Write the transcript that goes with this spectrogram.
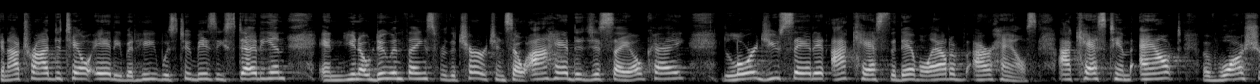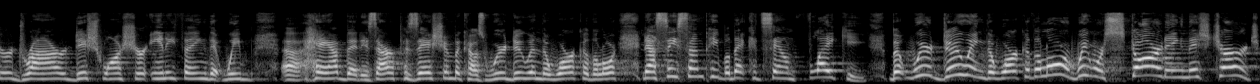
and I tried to tell Eddie, but he was too busy studying and, you know, doing things for the church. And so I had to just say, okay, Lord, you said it. I cast the devil out of our house. I cast him out of washer, dryer, dishwasher, anything that we uh, have that is our possession because we're doing the work of the Lord. Now, see, some people that could sound flaky, but we're doing the work of the Lord. We were starting this church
